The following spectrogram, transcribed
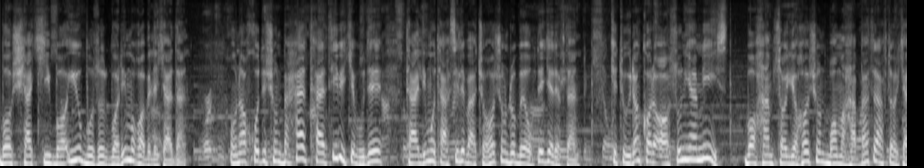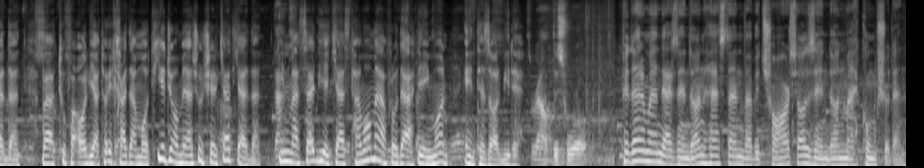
با شکیبایی و بزرگواری مقابله کردند. اونها خودشون به هر ترتیبی که بوده تعلیم و تحصیل بچه هاشون رو به عهده گرفتن که تو ایران کار آسونی هم نیست. با همسایه هاشون با محبت رفتار کردند و تو فعالیت های خدماتی جامعهشون شرکت کردند. این مسئله که از تمام افراد اهل ایمان انتظار میره. پدر من در زندان هستند و به چهار سال زندان محکوم شدن.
